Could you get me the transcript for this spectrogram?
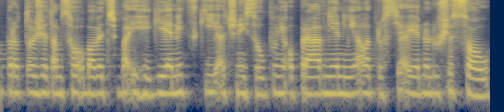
protože tam jsou obavy třeba i hygienický, ač nejsou úplně oprávněný, ale prostě a jednoduše jsou.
